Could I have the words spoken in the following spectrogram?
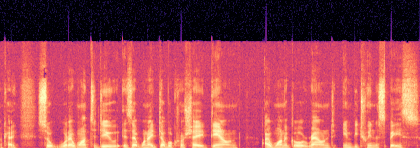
Okay. So what I want to do is that when I double crochet down I want to go around in between the space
